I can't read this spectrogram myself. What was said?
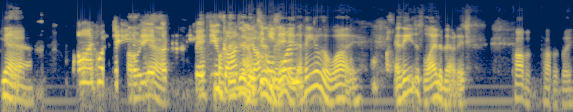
Yeah, Oh, like oh, what Jaden Oh, did, yeah. like, made the That Uganda I think he Knuckles did. one. I think it was a lie. I think he just lied about it. Probably, probably.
